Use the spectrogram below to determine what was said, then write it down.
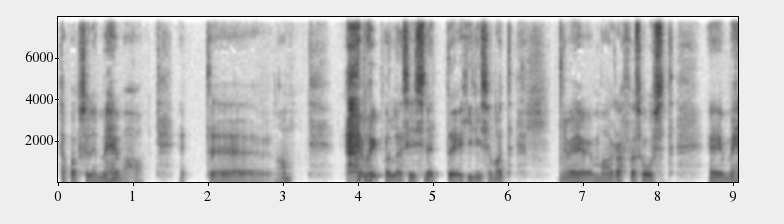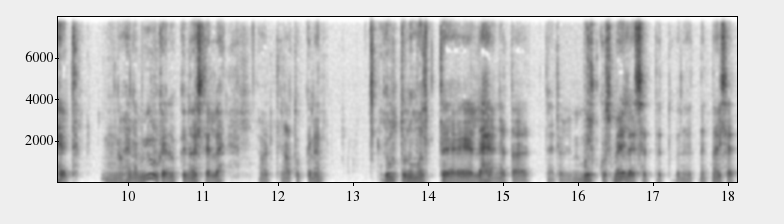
tapab selle mehe maha. et äh, noh, võib-olla siis need hilisemad äh, maarahva soost äh, mehed noh, enam ei julgenudki naistele natukene jultunumalt läheneda, et neil oli mõlkus meeles, et, et need, need naised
